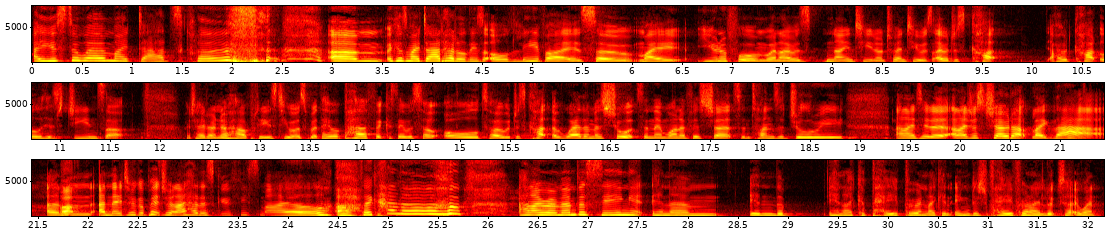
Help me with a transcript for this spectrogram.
I used to wear my dad's clothes um, because my dad had all these old Levi's. So my uniform when I was 19 or 20 was I would just cut I would cut all his jeans up. Which I don't know how pleased he was, but they were perfect because they were so old. So I would just cut, I'd wear them as shorts, and then one of his shirts and tons of jewelry, and I did it, and I just showed up like that, and and they took a picture, and I had this goofy smile, it's like hello, and I remember seeing it in um in the in like a paper, in like an English paper, and I looked at it, and went,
